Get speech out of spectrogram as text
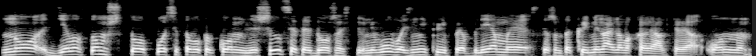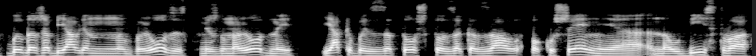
Но дело в том, что после того, как он лишился этой должности, у него возникли проблемы, скажем так, криминального характера. Он был даже объявлен в розыск международный, якобы за то, что заказал покушение на убийство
